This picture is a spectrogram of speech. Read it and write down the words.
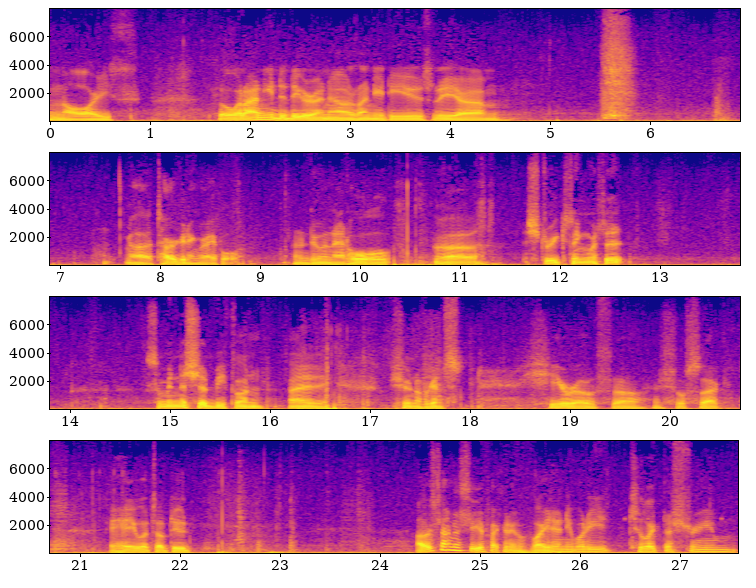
Nice. So what I need to do right now is I need to use the um, uh, targeting rifle. I'm doing that whole uh, streak thing with it. So I mean, this should be fun. I shooting up against heroes, so this will suck. Hey, hey, what's up, dude? I was trying to see if I can invite anybody to like the stream,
